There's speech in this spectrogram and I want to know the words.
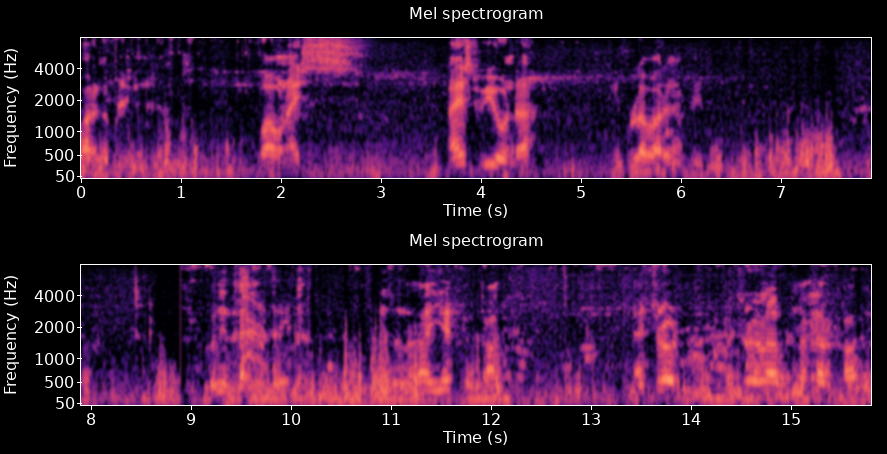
பாருங்கள் எப்படி இருக்குன்னு வா நைஸ் நைஸ் வியூண்டா நீங்கள் ஃபுல்லாக பாருங்கள் எப்படி கொஞ்சம் சொன்னால் இயற்கை காற்று நேச்சுரல் நேச்சுரலாக நல்ல ஒரு காற்று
